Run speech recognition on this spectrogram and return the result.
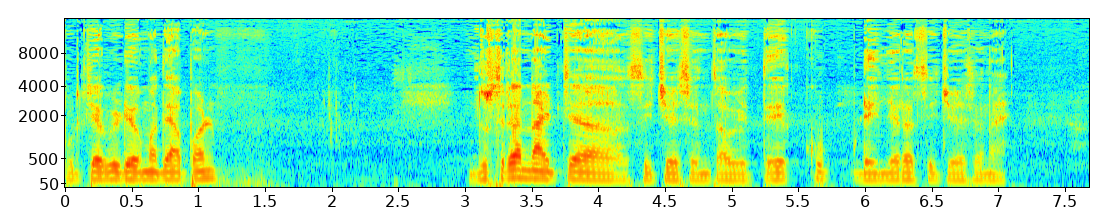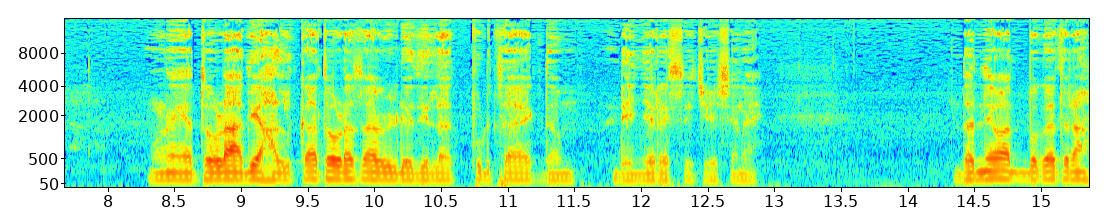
पुढच्या व्हिडिओमध्ये आपण दुसऱ्या नाईटच्या सिच्युएशनचा होईल ते खूप डेंजरस सिच्युएशन आहे. म्हणून या थोडा आधी हलका थोडासा व्हिडिओ दिला पुढचा एकदम डेंजरस सिच्युएशन आहे. धन्यवाद बघत राहा.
